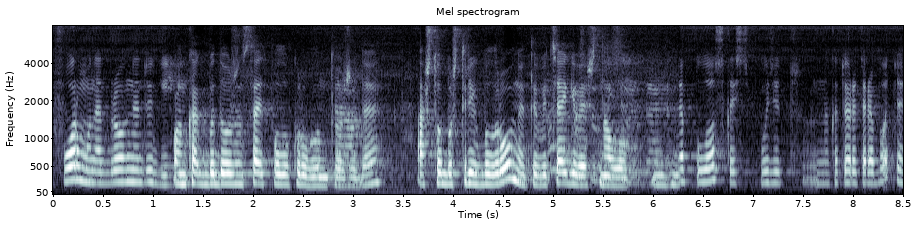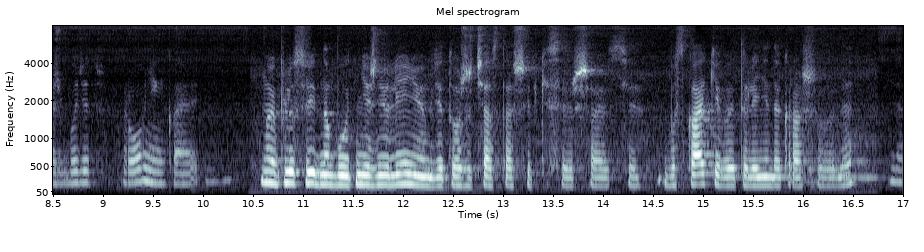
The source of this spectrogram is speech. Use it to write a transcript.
форму надбровной дуги. Он как бы должен стать полукруглым да. тоже, да? А чтобы штрих был ровный, ты вытягиваешь ну, на лоб. Да. Угу. Плоскость будет, на которой ты работаешь, будет ровненькая. Ну и плюс видно будет нижнюю линию, где тоже часто ошибки совершают все. Выскакивают или не докрашивают, да? Да.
